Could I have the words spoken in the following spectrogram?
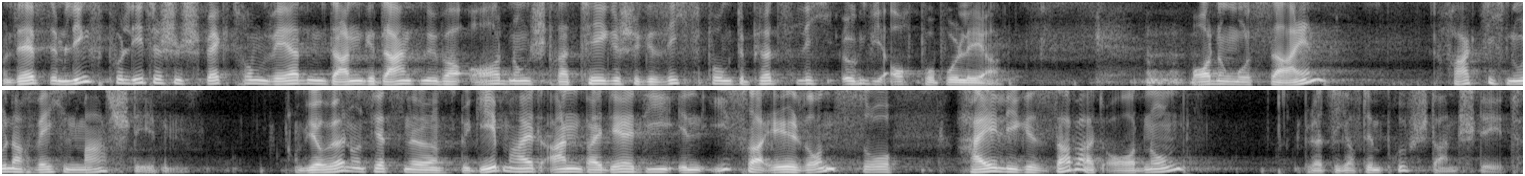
Und selbst im linkspolitischen Spektrum werden dann Gedanken über Ordnung, strategische Gesichtspunkte plötzlich irgendwie auch populär. Ordnung muss sein, fragt sich nur nach welchen Maßstäben. Wir hören uns jetzt eine Begebenheit an, bei der die in Israel sonst so heilige Sabbatordnung plötzlich auf dem Prüfstand steht.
